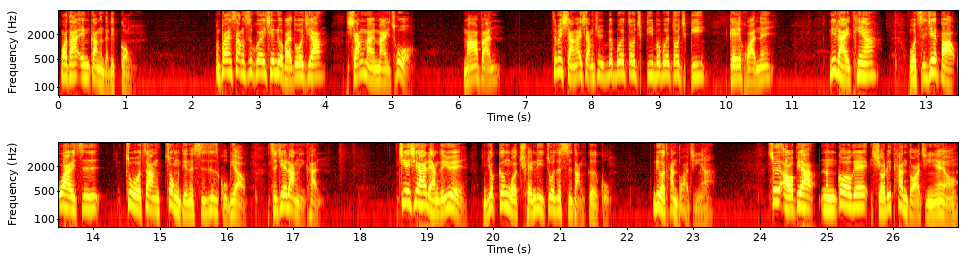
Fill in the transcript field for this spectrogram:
我当 N 杠的你讲，不然上市归一千六百多家，想买买错，麻烦。这边想来想去，会不会多一支？会不会多一支？给还呢？你来听，我直接把外资做账重点的十只股票，直接让你看。接下来两个月，你就跟我全力做这十档个股，你有赚多少钱啊？所以后边两个月小你赚大钱的哦？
